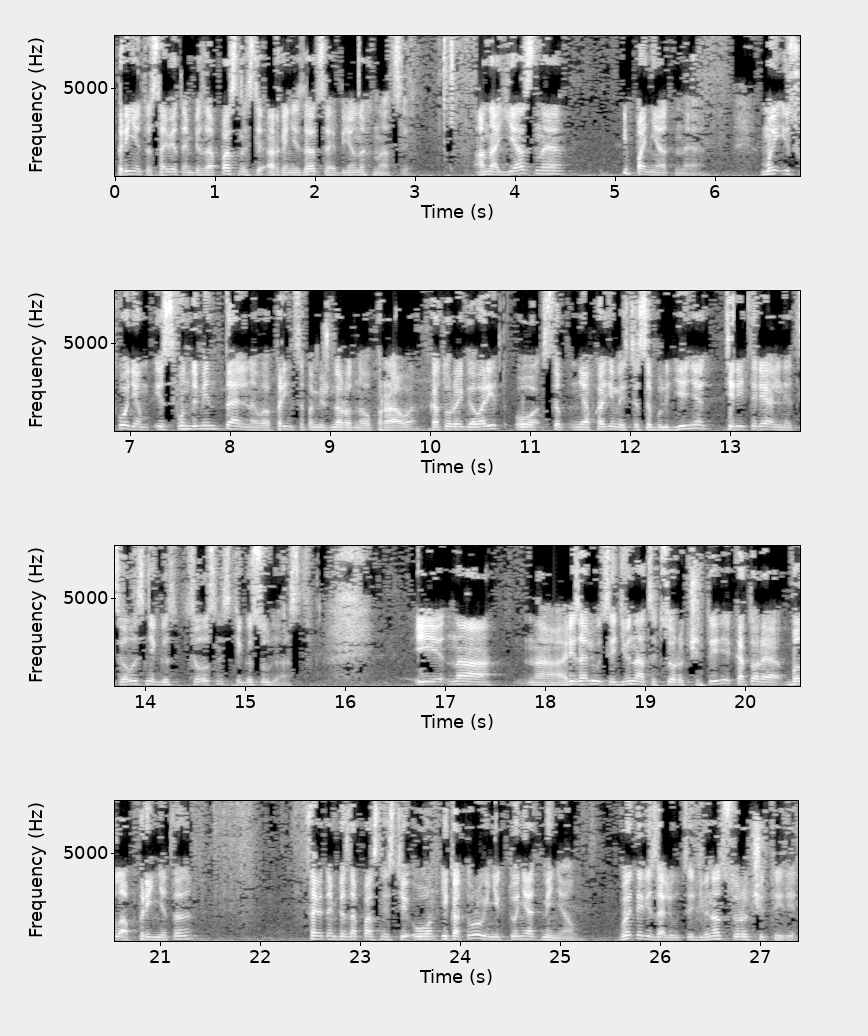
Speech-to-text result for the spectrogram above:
приняты Советом Безопасности Организации Объединенных Наций. Она ясная и понятная мы исходим из фундаментального принципа международного права, который говорит о необходимости соблюдения территориальной целостности государств. И на, на резолюции 1244, которая была принята Советом Безопасности ООН и которую никто не отменял. В этой резолюции 1244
